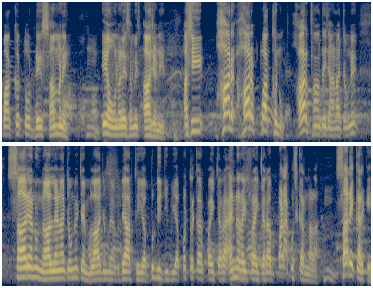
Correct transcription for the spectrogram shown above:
ਪੱਖ ਤੁਹਾਡੇ ਸਾਹਮਣੇ ਇਹ ਆਉਣ ਵਾਲੇ ਸਮੇਂ 'ਚ ਆ ਜਾਣੇ ਆ। ਅਸੀਂ ਹਰ ਹਰ ਪੱਖ ਨੂੰ ਹਰ ਥਾਂ ਤੇ ਜਾਣਾ ਚਾਹੁੰਦੇ ਸਾਰਿਆਂ ਨੂੰ ਨਾਲ ਲੈਣਾ ਚਾਹੁੰਦੇ ਚਾਹੇ ਮੁਲਾਜ਼ਮ ਹੈ ਵਿਦਿਆਰਥੀ ਆ ਬੁੱਧੀਜੀਵੀ ਆ ਪੱਤਰਕਾਰ ਭਾਈਚਾਰਾ ਐਨਆਰਆਈ ਭਾਈਚਾਰਾ ਬੜਾ ਕੁਝ ਕਰਨ ਵਾਲਾ। ਸਾਰੇ ਕਰਕੇ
